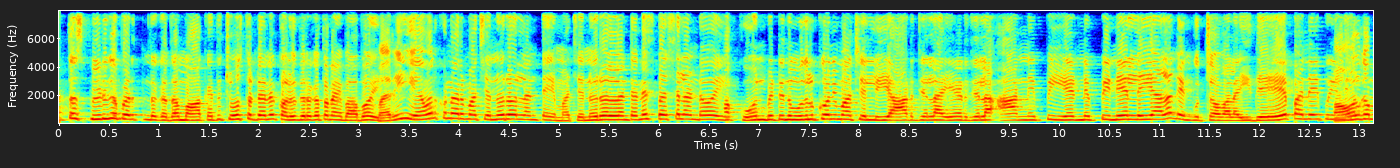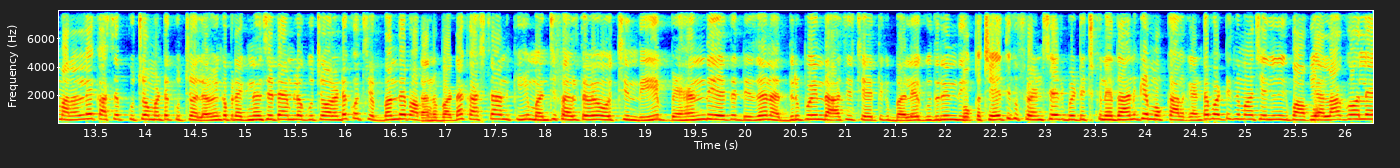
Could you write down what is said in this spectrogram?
ఇంత స్పీడ్గా పెడుతుంది కదా? మాకైతే చూస్తుంటేనే కళ్ళు తిరుగుతున్నాయి బాబోయ్. మరి ఏమనుకున్నారు మా చెన్నూరు వాళ్ళు అంటే మా చెన్నూరు వాళ్ళు అంటేనే స్పెషల్ అండోయ్ ఆ కోన్ పెట్టింది ముదులుకొని మా చెల్లి ఆరు జిల్లా ఏడు జిల్లా ఆ నొప్పి ఏడు నొప్పి నేను లేయాలా నేను కూర్చోవాలా? ఇదే పని అయిపోయింది. మామూలుగా మనల్నే కాసేపు కూర్చోమంటే కూర్చోలేము ఇంకా ప్రెగ్నెన్సీ టైంలో కూర్చోవాలంటే కొంచెం ఇబ్బందే పాప. తను పడ్డ కష్టానికి మంచి ఫలితమే వచ్చింది. మెహందీ అయితే డిజైన్ అదిరిపోయింది. ఆసి చేతికి భలే కుదిరింది. ఒక చేతికి ఫ్రంట్ సైడ్ పెట్టించుకునే దానికే ముక్కాలు గంట పట్టింది మా చెల్లికి పాప. ఎలాగోలే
